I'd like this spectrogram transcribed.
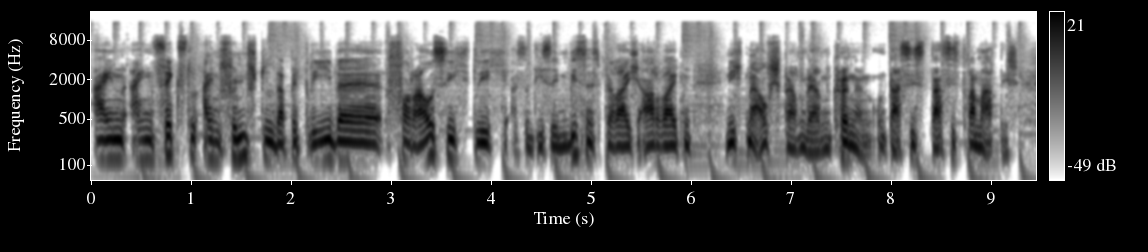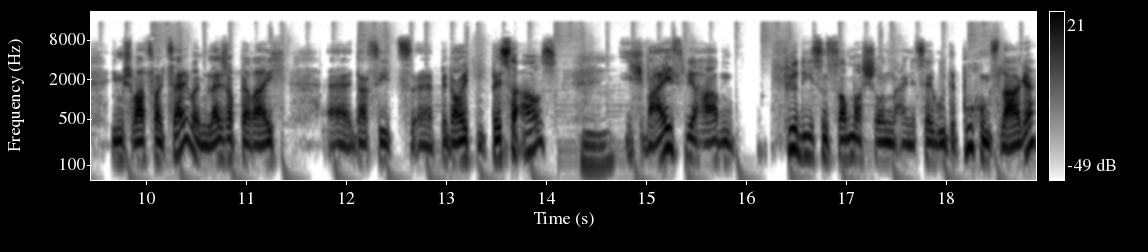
ein, ein Sechstel, ein Fünftel der Betriebe voraussichtlich, also diese im Businessbereich arbeiten, nicht mehr aufsperren werden können. Und das ist, das ist dramatisch. Im Schwarzwald selber, im Leisurebereich, äh, da sieht es äh, bedeutend besser aus. Mhm. Ich weiß, wir haben für diesen Sommer schon eine sehr gute Buchungslage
